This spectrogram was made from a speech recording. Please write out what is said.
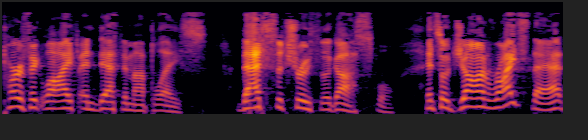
perfect life and death in my place. That's the truth of the gospel. And so John writes that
